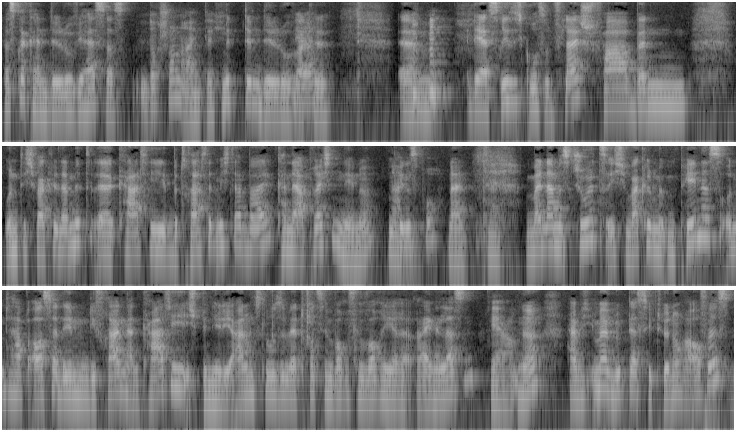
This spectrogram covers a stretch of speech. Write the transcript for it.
Das ist gar kein Dildo, wie heißt das? doch schon eigentlich. Mit dem Dildo wackel. Ähm, der ist riesig groß und Fleischfarben und ich wackel damit. Äh, Kati betrachtet mich dabei. Kann der abbrechen? Nee, ne? Nein. Penisbruch? Nein. Nein. Mein Name ist Jules, ich wackel mit dem Penis und habe außerdem die Fragen an Kati. Ich bin hier die Ahnungslose, werde trotzdem Woche für Woche hier reingelassen. Ja. Ne? Habe ich immer Glück, dass die Tür noch auf ist.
